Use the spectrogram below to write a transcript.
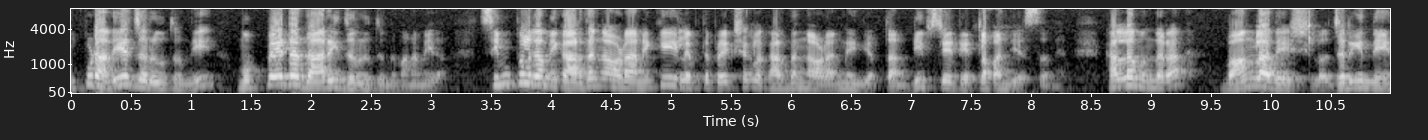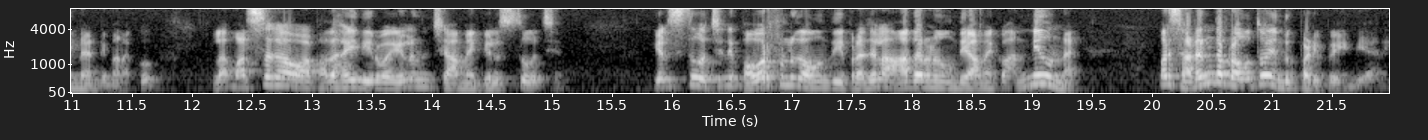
ఇప్పుడు అదే జరుగుతుంది. ముప్పేట దారి జరుగుతుంది మన మీద. సింపుల్గా మీకు అర్థం కావడానికి లేకపోతే ప్రేక్షకులకు అర్థం కావడానికి నేను చెప్తాను. డీప్ స్టేట్ ఎట్లా పనిచేస్తుంది. కళ్ళ ముందర బంగ్లాదేశ్లో జరిగింది ఏంటండి మనకు? ఇలా వరుసగా పదహైదు ఇరవై ఏళ్ళ నుంచి ఆమె గెలుస్తూ వచ్చింది. గెలుస్తూ వచ్చింది పవర్ఫుల్గా ఉంది ప్రజల ఆదరణ ఉంది ఆమెకు అన్నీ ఉన్నాయి. మరి సడన్గా ప్రభుత్వం ఎందుకు పడిపోయింది అని.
